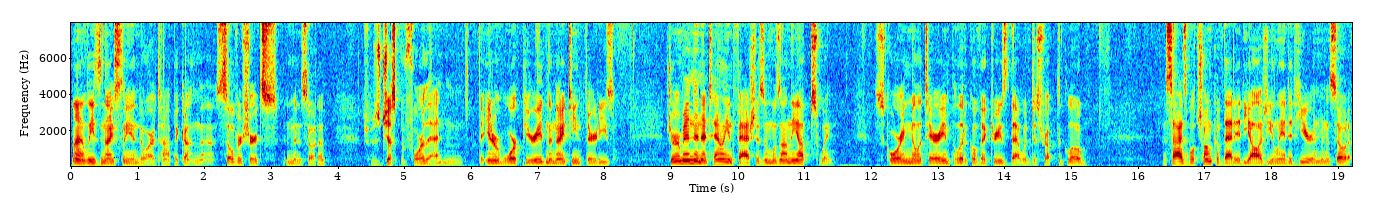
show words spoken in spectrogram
Well, that leads nicely into our topic on the silver shirts in Minnesota, which was just before that in the interwar period in the 1930s. German and Italian fascism was on the upswing, scoring military and political victories that would disrupt the globe. A sizable chunk of that ideology landed here in Minnesota.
